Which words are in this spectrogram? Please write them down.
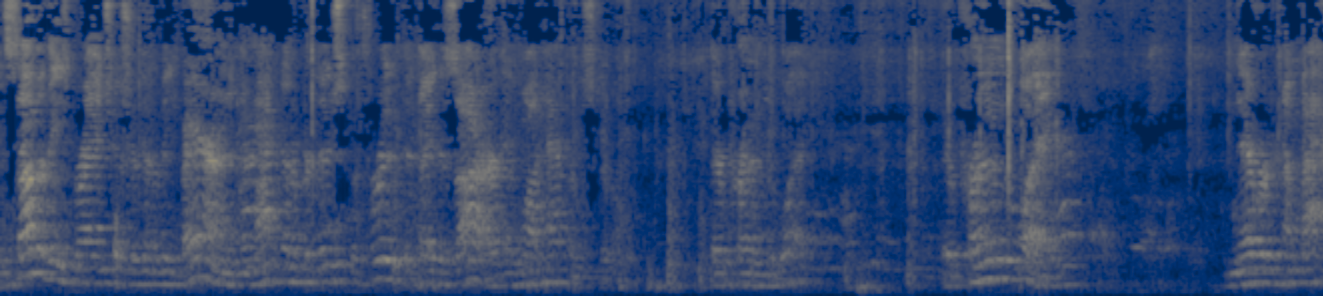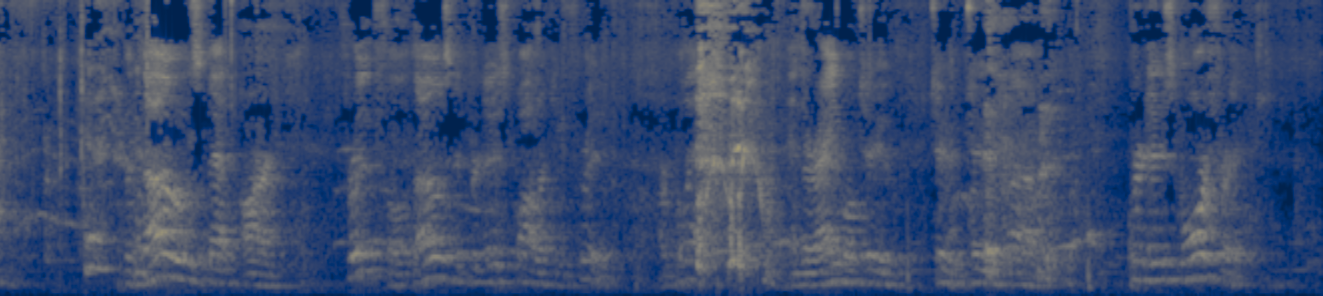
And some of these branches are going to be barren and they're not going to produce the fruit that they desire. And what happens to them? They're pruned away. They're pruned away, never to come back. But those that are fruitful, those that produce quality fruit are blessed, and they're able to to to um, produce more fruit.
